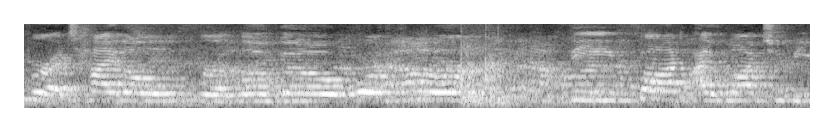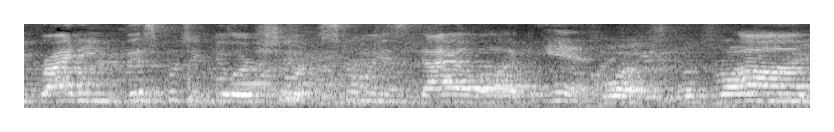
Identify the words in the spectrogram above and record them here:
for a title, for a logo, or for the font I want to be writing this particular short story's dialogue in. Um,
